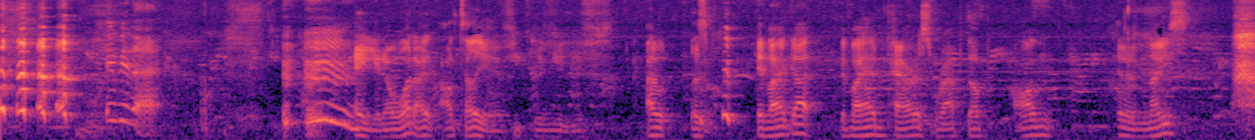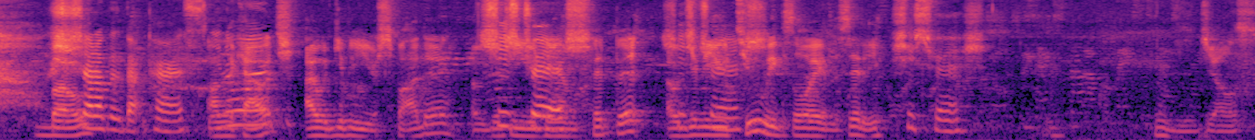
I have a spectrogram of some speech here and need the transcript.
Maybe that. Hey, you know what? I I'll tell you if if, if I listen if I got if I had Paris wrapped up on in a nice bow Shut up about Paris. You on the couch, I would give you your spa day. I would She's give you your damn trash. Fitbit. I would She's give you trash. two weeks away in the city. She's trash. Hmm, jealous.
